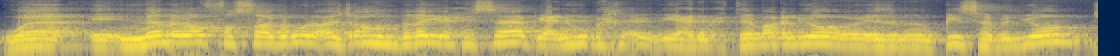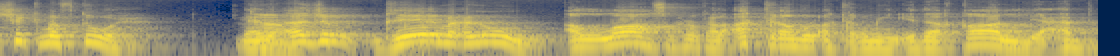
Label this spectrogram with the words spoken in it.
وإنما يوفى الصابرون أجرهم بغير حساب يعني هو يعني باعتبار اليوم إذا بدنا نقيسها باليوم شيك مفتوح. يعني نعم. أجر غير معلوم. الله سبحانه وتعالى أكرم الأكرمين. إذا قال لعبد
